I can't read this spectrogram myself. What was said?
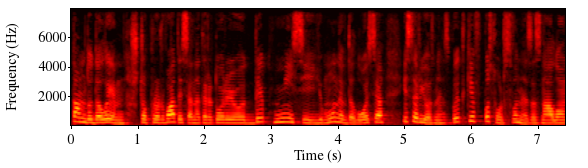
Там додали, що прорватися на територію дипмісії йому не вдалося, і серйозних збитків посольство не зазнало.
